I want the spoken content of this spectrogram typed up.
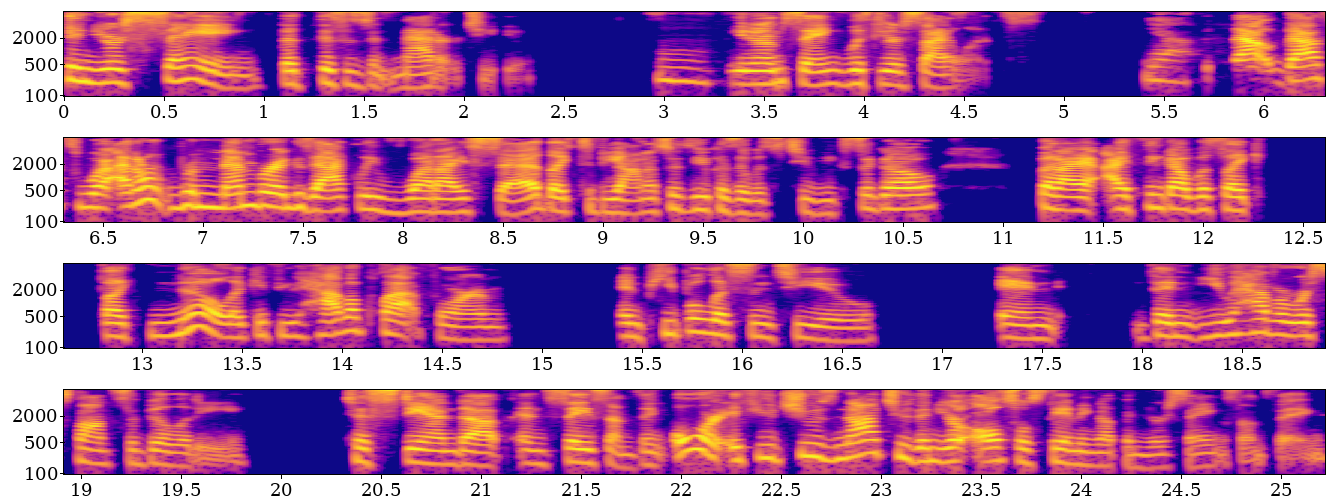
then you're saying that this doesn't matter to you. Mm. You know what I'm saying with your silence. Yeah. That that's where I don't remember exactly what I said, like to be honest with you, because it was two weeks ago. But I I think I was like like no, like if you have a platform and people listen to you and then you have a responsibility to stand up and say something. Or if you choose not to, then you're also standing up and you're saying something.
